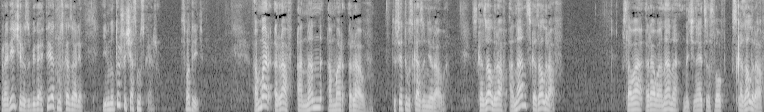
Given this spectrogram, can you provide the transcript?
про вечер, забегая вперед, мы сказали именно то, что сейчас мы скажем. Смотрите. Амар Рав Анан, Амар Рав. То есть это высказывание Рава. Сказал Рав Анан, сказал Рав. Слова Рава Анана начинаются слов «сказал Рав».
